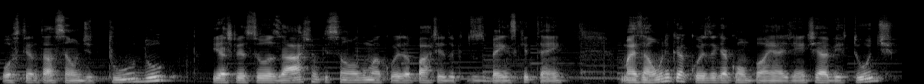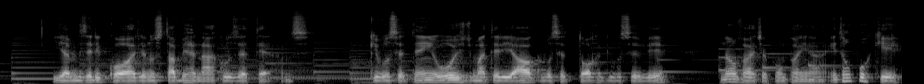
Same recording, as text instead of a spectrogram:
ostentação de tudo, e as pessoas acham que são alguma coisa a partir dos bens que têm, mas a única coisa que acompanha a gente é a virtude e a misericórdia nos tabernáculos eternos. O que você tem hoje de material, que você toca, que você vê, não vai te acompanhar. Então por quê?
